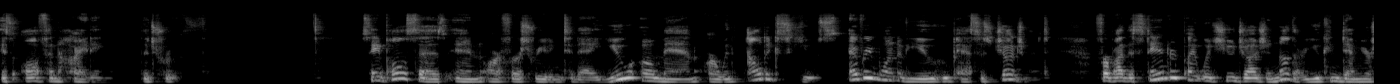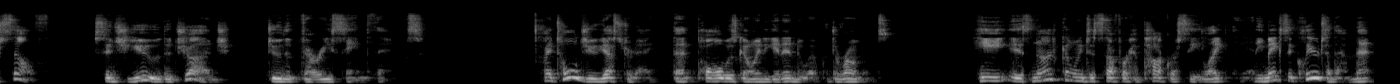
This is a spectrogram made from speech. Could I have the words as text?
is often hiding the truth. St. Paul says in our first reading today, You, O man, are without excuse, every one of you who passes judgment. For by the standard by which you judge another, you condemn yourself, since you, the judge, do the very same things. I told you yesterday that Paul was going to get into it with the Romans. He is not going to suffer hypocrisy lightly, and he makes it clear to them that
